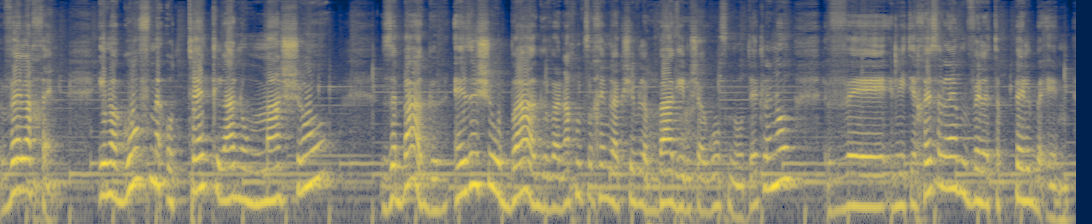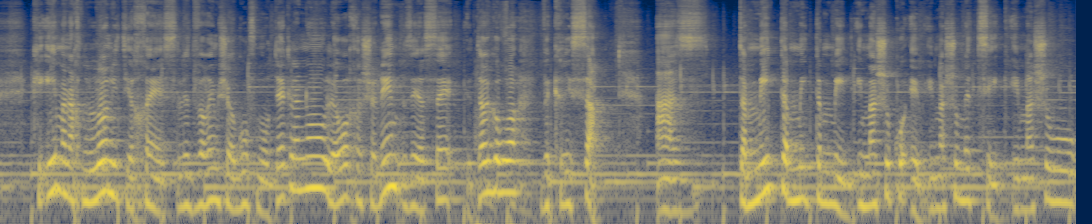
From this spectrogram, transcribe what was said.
ולכן, אם הגוף מאותת לנו משהו, זה באג, איזשהו באג, ואנחנו צריכים להקשיב לבאגים שהגוף מאותת לנו, ולהתייחס אליהם ולטפל בהם. כי אם אנחנו לא נתייחס לדברים שהגוף מאותת לנו, לאורך השנים זה יעשה יותר גרוע וקריסה. אז תמיד, תמיד, תמיד, אם משהו כואב, אם משהו מציק, אם משהו...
